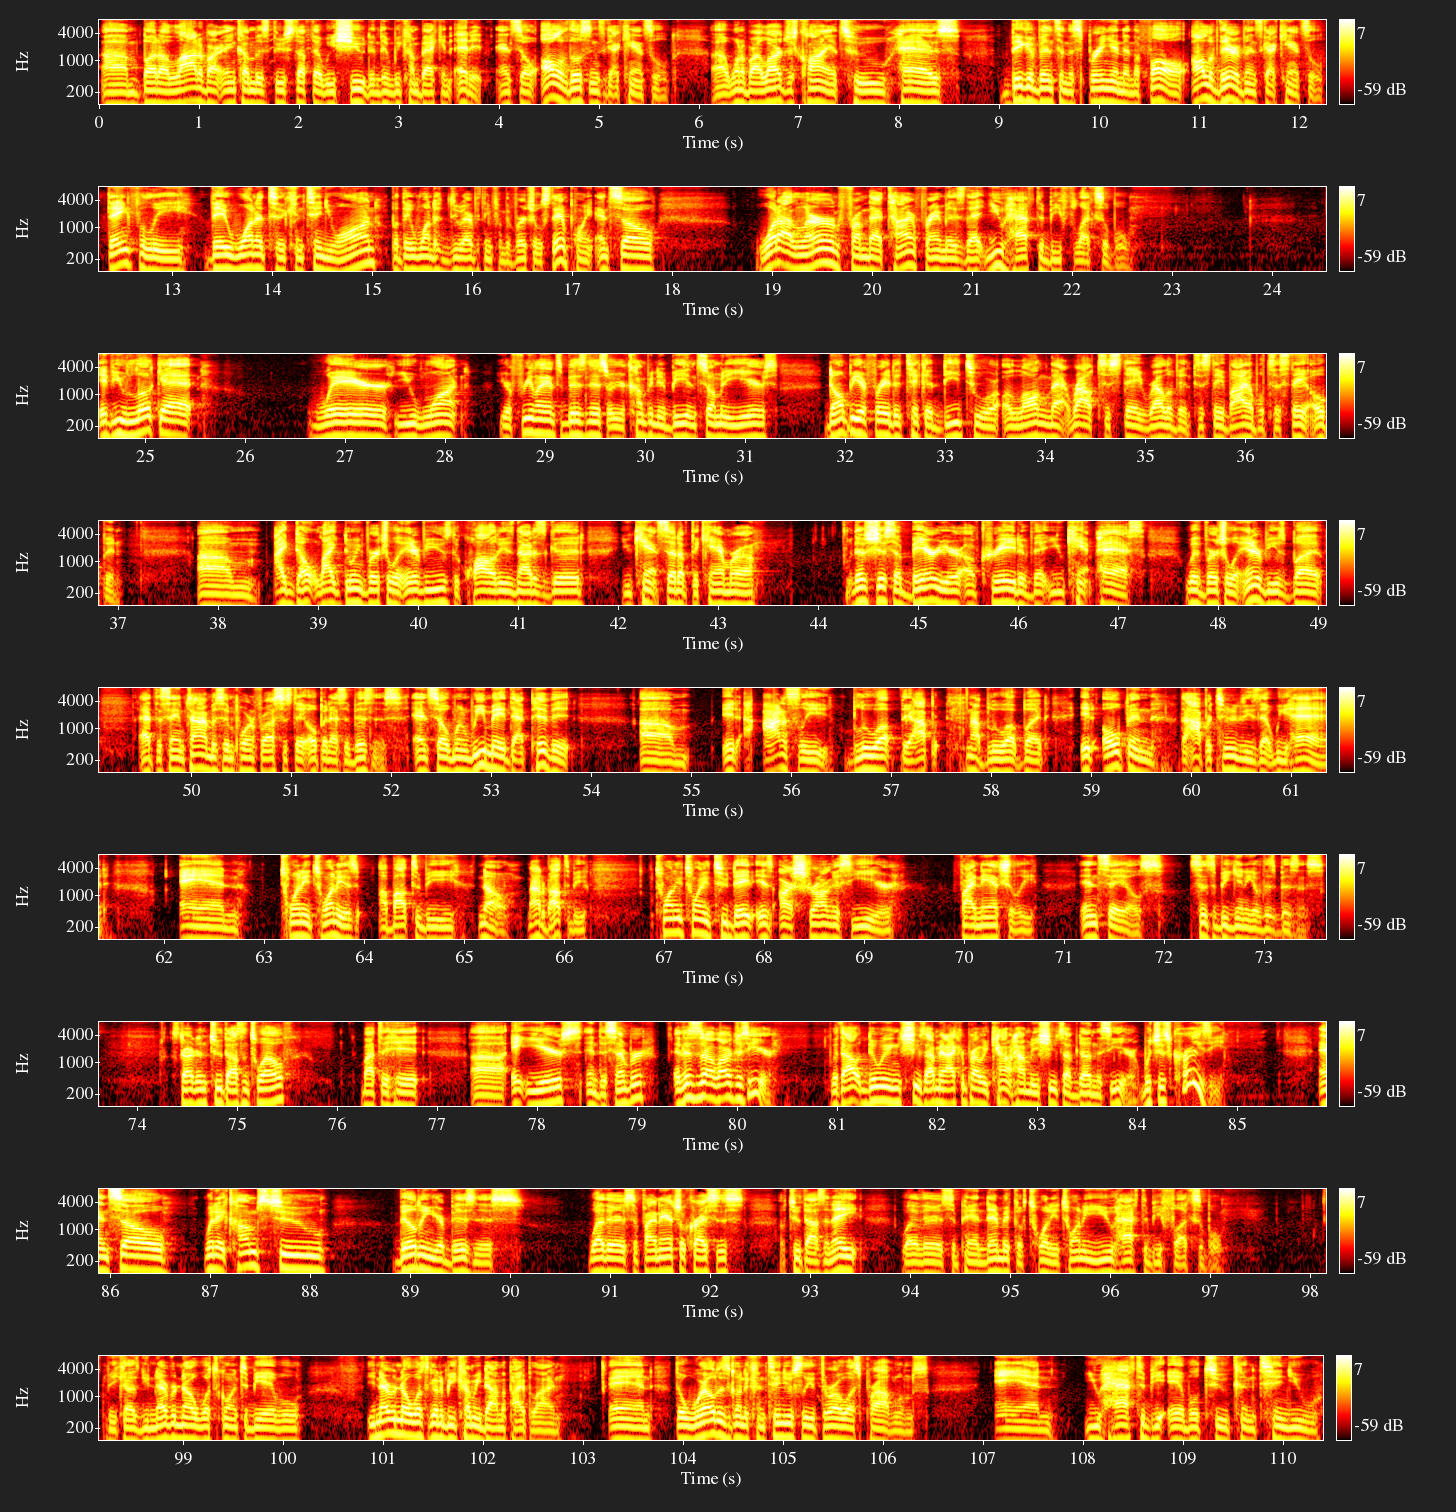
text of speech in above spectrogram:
um, but a lot of our income is through stuff that we shoot and then we come back and edit. And so all of those things got canceled. Uh, one of our largest clients who has big events in the spring and in the fall, all of their events got canceled. Thankfully, they wanted to continue on, but they wanted to do everything from the virtual standpoint. And so what I learned from that time frame is that you have to be flexible. If you look at where you want your freelance business or your company to be in so many years, don't be afraid to take a detour along that route to stay relevant, to stay viable, to stay open. Um, I don't like doing virtual interviews. The quality is not as good. You can't set up the camera. There's just a barrier of creative that you can't pass with virtual interviews. But at the same time, it's important for us to stay open as a business. And so when we made that pivot, um, it honestly blew up the op not blew up, but it opened the opportunities that we had. And 2020 is about to be no, not about to be. 2022 date is our strongest year financially in sales since the beginning of this business. Started in 2012, about to hit uh, eight years in December, and this is our largest year without doing shoots. I mean, I can probably count how many shoots I've done this year, which is crazy. And so when it comes to building your business, whether it's the financial crisis of 2008, whether it's the pandemic of 2020, you have to be flexible because you never know what's going to be able, you never know what's going to be coming down the pipeline. And the world is going to continuously throw us problems. And you have to be able to continue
